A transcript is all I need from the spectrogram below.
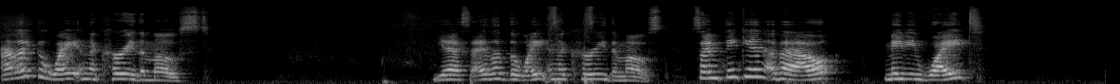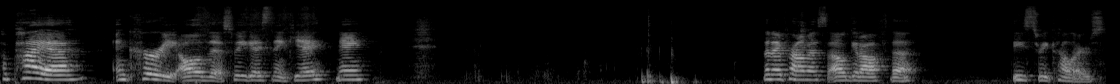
I like the white and the curry the most. Yes, I love the white and the curry the most. So I'm thinking about maybe white, papaya, and curry, all of this. What do you guys think? Yay? Nay? Then I promise I'll get off the these three colors.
